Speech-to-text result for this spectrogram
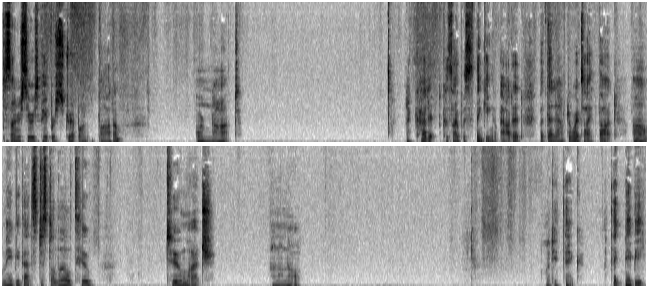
designer series paper strip on the bottom or not? I cut it because I was thinking about it, but then afterwards I thought, oh, maybe that's just a little too too much. I don't know. What do you think? I think maybe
